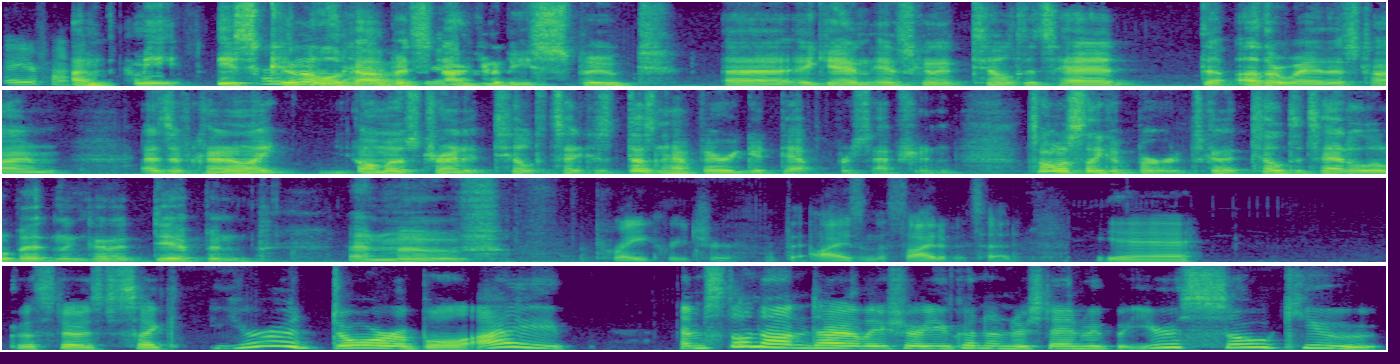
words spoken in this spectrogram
Yeah, you're fine. I'm, I mean, it's gonna look up. It's not gonna be spooked. Uh, again, it's gonna tilt its head the other way this time, as if kind of like almost trying to tilt its head because it doesn't have very good depth perception. It's almost like a bird. It's gonna tilt its head a little bit and then kind of dip and and move. Prey creature with the eyes on the side of its head. Yeah. Gusto is just like, You're adorable. I am still not entirely sure you can understand me, but you're so cute.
